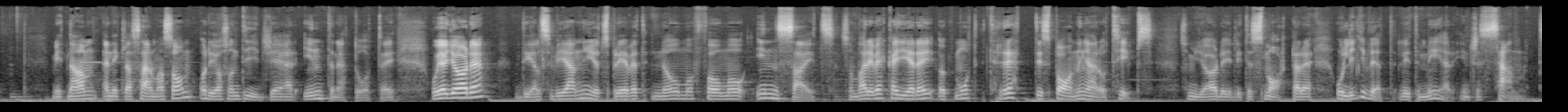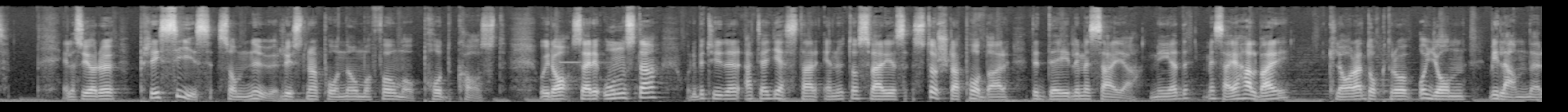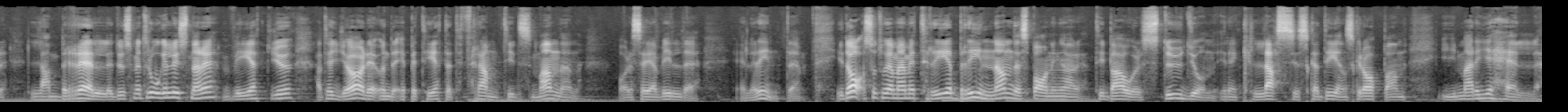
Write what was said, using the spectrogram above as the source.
Mitt namn är Niklas Hermansson och det är jag som DJar internet åt dig. Och jag gör det dels via nyhetsbrevet NomoFomo Insights som varje vecka ger dig upp mot 30 spaningar och tips som gör dig lite smartare och livet lite mer intressant. Eller så gör du precis som nu, lyssnar på NomoFomo podcast. Och idag så är det onsdag och det betyder att jag gästar en utav Sveriges största poddar, The Daily Messiah, med Messiah Hallberg, Klara Doktorov och John Villander Lambrell. Du som är trogen lyssnare vet ju att jag gör det under epitetet Framtidsmannen, vare sig jag vill det eller inte. Idag så tog jag med mig tre brinnande spaningar till Bauer-studion i den klassiska DN-skrapan i Mariehäll.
